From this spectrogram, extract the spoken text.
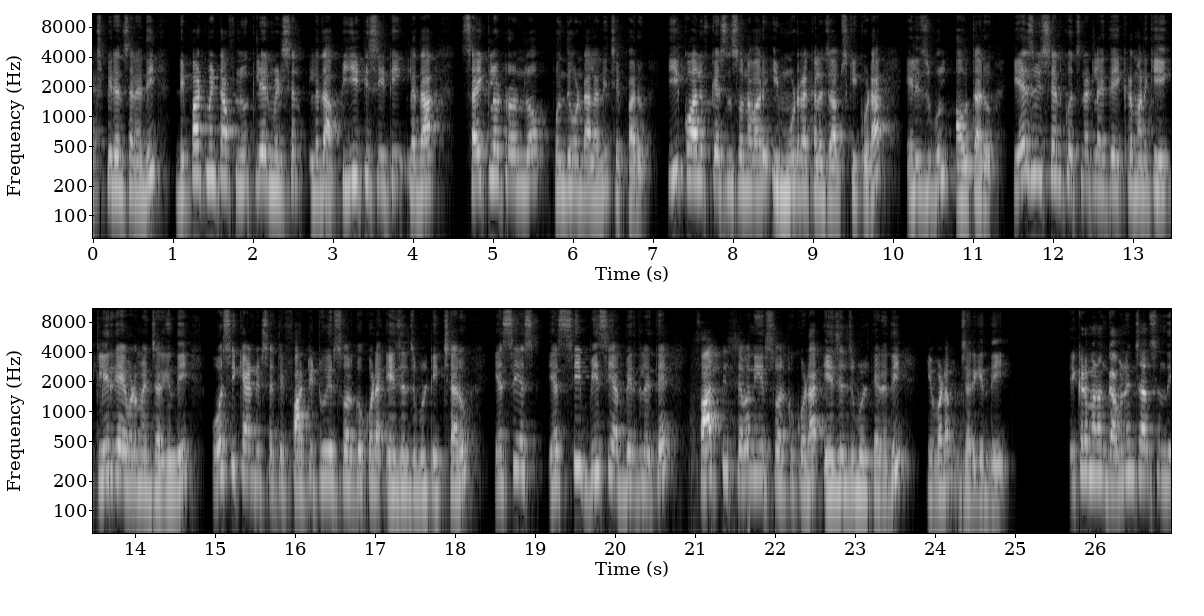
ఎక్స్పీరియన్స్ అనేది డిపార్ట్మెంట్ ఆఫ్ న్యూక్లియర్ మెడిసిన్ లేదా పిఈటిసిటీ లేదా సైక్లోట్రోన్లో పొంది ఉండాలని చెప్పారు. ఈ క్వాలిఫికేషన్స్ ఉన్నవారు ఈ మూడు రకాల జాబ్స్కి కూడా ఎలిజిబుల్ అవుతారు. ఏజ్ విషయానికి వచ్చినట్లయితే ఇక్కడ మనకి క్లియర్గా ఇవ్వడం అనేది జరిగింది. ఓసీ క్యాండిడేట్స్ అయితే ఫార్టీ టూ ఇయర్స్ వరకు కూడా ఏజ్ ఎలిజిబిలిటీ ఇచ్చారు. ఎస్సీ ఎస్ ఎస్సీ బీసీ అభ్యర్థులు అయితే ఫార్టీ సెవెన్ ఇయర్స్ వరకు కూడా ఏజ్ ఎలిజిబిలిటీ అనేది ఇవ్వడం జరిగింది. ఇక్కడ మనం గమనించాల్సింది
